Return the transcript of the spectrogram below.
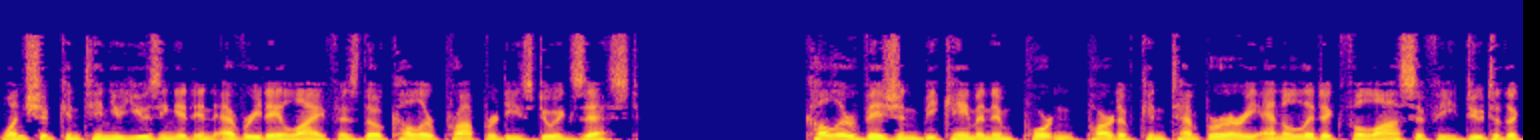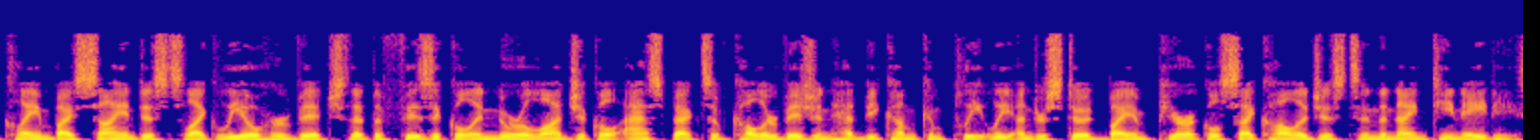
one should continue using it in everyday life as though color properties do exist. Color vision became an important part of contemporary analytic philosophy due to the claim by scientists like Leo Hurvich that the physical and neurological aspects of color vision had become completely understood by empirical psychologists in the 1980s.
